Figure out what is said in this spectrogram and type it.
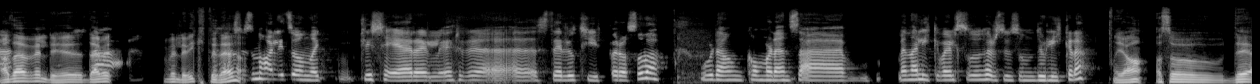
ja, det er veldig det er, Veldig viktig, det. Jeg synes hun har litt sånne klisjeer eller uh, stereotyper også, da. Hvordan kommer den seg Men allikevel så høres det ut som du liker det. Ja, altså det,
